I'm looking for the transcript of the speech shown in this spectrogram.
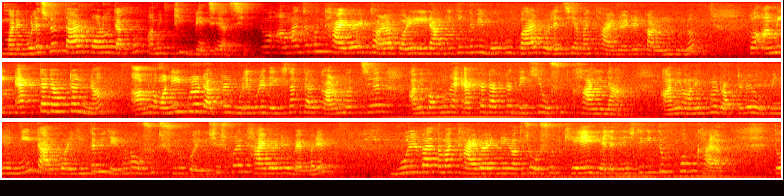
মানে বলেছিল, তারপরেও দেখো আমি ঠিক বেঁচে আছি। তো আমার যখন থাইরয়েড ধরা পড়ে এর আগে কিন্তু আমি বহুবার বলেছি আমার থাইরয়েডের কারণগুলো। তো আমি একটা ডক্টর না, আমি অনেকগুলো ডাক্তার ঘুরে ঘুরে দেখছিলাম। তার কারণ হচ্ছে, আমি কখনো একটা ডাক্তার দেখিয়ে ওষুধ খাই না। আমি অনেকগুলো ডক্টরের ওপিনিয়ন নিই, তারপরে কিন্তু আমি যে কোনো ওষুধ শুরু করি, বিশেষ করে থাইরয়েডের ব্যাপারে। ভুলভাল তোমার থাইরয়েড নেই, অথচ ওষুধ খেয়েই গেলে, জিনিসটি কিন্তু খুব খারাপ। তো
